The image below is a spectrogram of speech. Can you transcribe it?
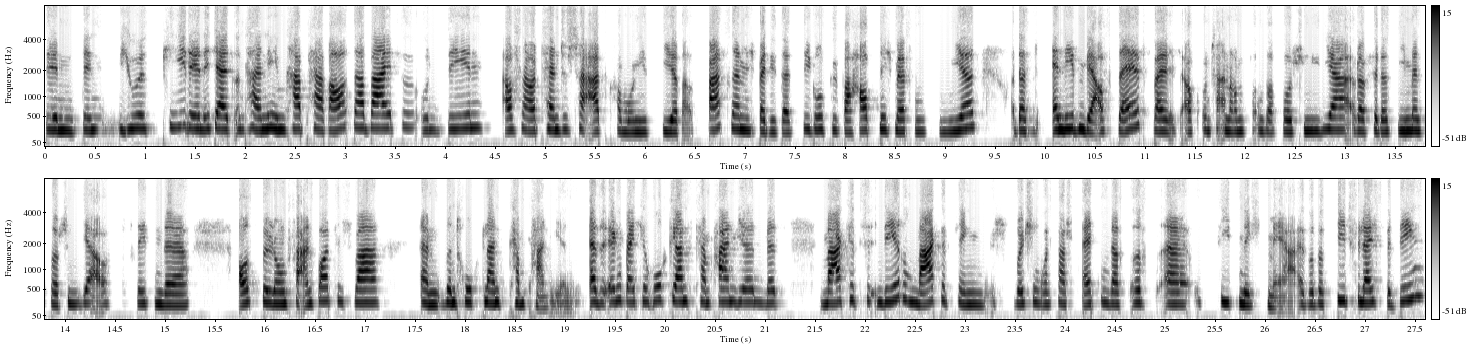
den, den USP, den ich als Unternehmen habe, herausarbeite und den auf eine authentische Art kommuniziere. Was nämlich bei dieser Zielgruppe überhaupt nicht mehr funktioniert. Und das erleben wir auch selbst, weil ich auch unter anderem für unser Social Media oder für das Siemens Social Media auftretende Ausbildung verantwortlich war, ähm, sind Hochglanzkampagnen. Also irgendwelche Hochglanzkampagnen mit Marketing, deren Marketing-Sprüchen und Versprechen, das ist, äh, zieht nicht mehr. Also das zieht vielleicht bedingt,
